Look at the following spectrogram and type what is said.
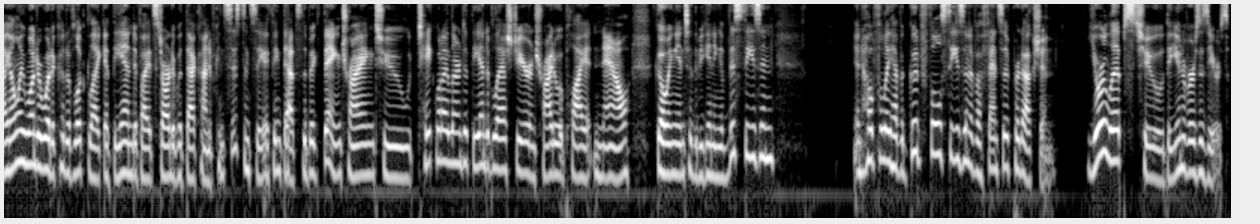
I only wonder what it could have looked like at the end if I had started with that kind of consistency. I think that's the big thing, trying to take what I learned at the end of last year and try to apply it now going into the beginning of this season and hopefully have a good full season of offensive production. Your lips to the universe's ears.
